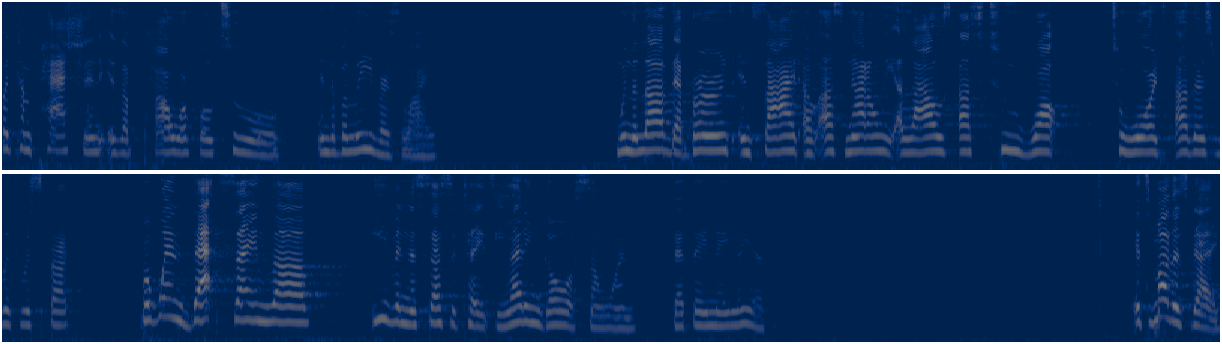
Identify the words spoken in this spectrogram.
but compassion is a powerful tool in the believer's life. When the love that burns inside of us not only allows us to walk towards others with respect, but when that same love even necessitates letting go of someone that they may live. It's Mother's Day.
